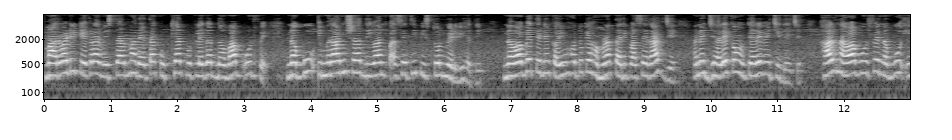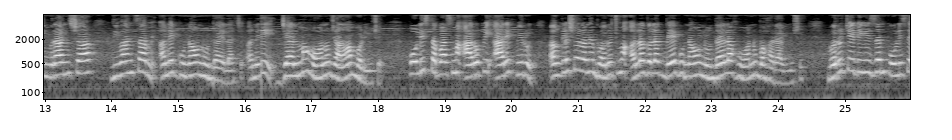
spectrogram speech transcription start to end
મારવાડી ટેકરા વિસ્તારમાં રહેતા કુખ્યાત બુટલેગર નવાબ ઉર્ફે નબુ ઇમરાન શાહ દિવાન પાસેથી પિસ્તોલ મેળવી હતી. નવાબે તેને કહ્યું હતું કે હમણાં તારી પાસે રાખજે અને જ્યારે કહું ત્યારે વેચી દે છે. હાલ નવાબ ઉર્ફે નબુ ઇમરાન શાહ દિવાન સામે અનેક ગુનાઓ નોંધાયેલા છે અને તે જેલમાં હોવાનું જાણવા મળ્યું છે. પોલીસ તપાસમાં આરોપી આરિફ વિરુદ્ધ અંકલેશ્વર અને ભરૂચમાં અલગ અલગ બે ગુનાઓ નોંધાયેલા હોવાનું બહાર આવ્યું છે. ભરૂચ એ ડિવિઝન પોલીસે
